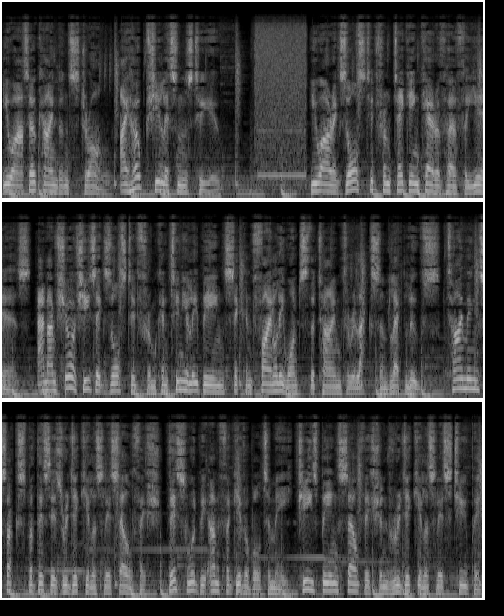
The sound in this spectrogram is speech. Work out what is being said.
You are so kind and strong. I hope she listens to you. You are exhausted from taking care of her for years. And I'm sure she's exhausted from continually being sick and finally wants the time to relax and let loose. Timing sucks but this is ridiculously selfish. This would be unforgivable to me. She's being selfish and ridiculously stupid.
